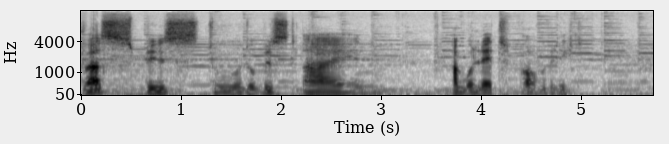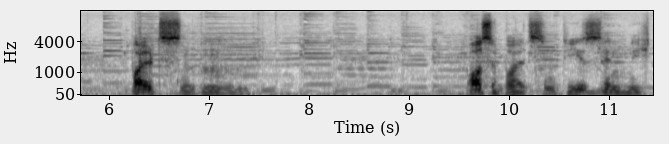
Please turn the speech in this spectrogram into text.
Was bist du? Du bist ein Amulett. Brauchen wir nicht. Bolzen. Hm. Bronzebolzen, die sind nicht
